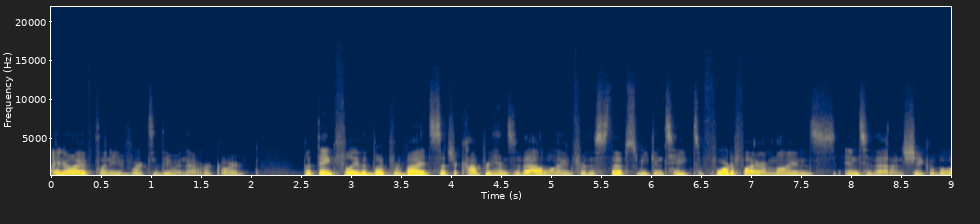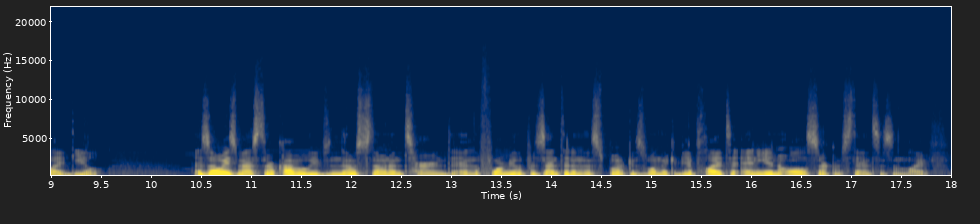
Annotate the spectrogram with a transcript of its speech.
I know I have plenty of work to do in that regard. But thankfully, the book provides such a comprehensive outline for the steps we can take to fortify our minds into that unshakable ideal. As always, Master Okawa leaves no stone unturned, and the formula presented in this book is one that can be applied to any and all circumstances in life.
